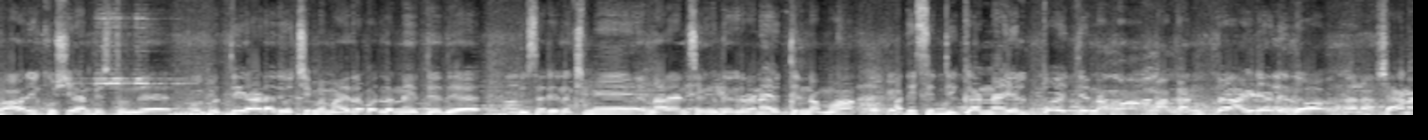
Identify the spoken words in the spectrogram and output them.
భారీ ఖుషి అనిపిస్తుంది. ప్రతి ఏడాది వచ్చి మేము హైదరాబాద్లోనే ఎత్తేది. ఈసారి లక్ష్మీ నారాయణ సింగ్ దగ్గరనే ఎత్తిన్నాము అది సిద్దిక్ అన్న హెల్ప్తో ఎత్తిన్నాము మాకు అంత ఐడియా లేదు. చాలా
